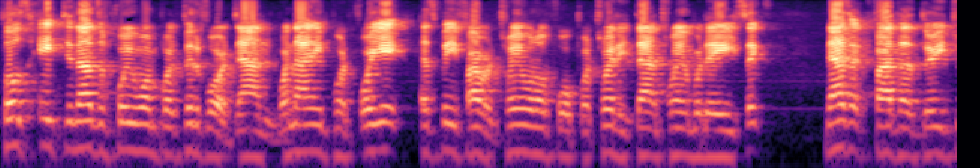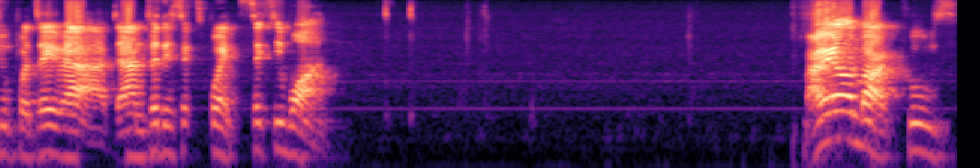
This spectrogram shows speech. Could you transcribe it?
Close 18,041.54, down 190.48. SP 521.04.20, down 21.86. NASDAQ 5,032.35, down 56.61. Mary Ellen Mark, who's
